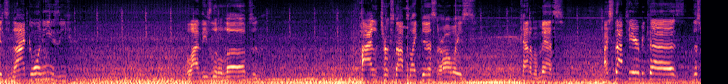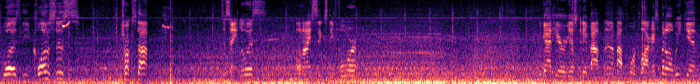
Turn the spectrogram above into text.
It's not going easy. A lot of these little Love's and pilot truck stops like this are always kind of a mess. I stopped here because this was the closest truck stop to St. Louis on I-64. Here yesterday about eh, about four o'clock. I spent all weekend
